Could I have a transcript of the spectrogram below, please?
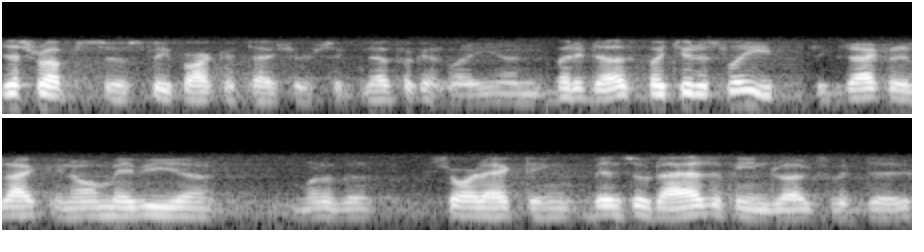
disrupts the sleep architecture significantly, and but it does put you to sleep. It's exactly like you know maybe uh, one of the short-acting benzodiazepine drugs would do.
